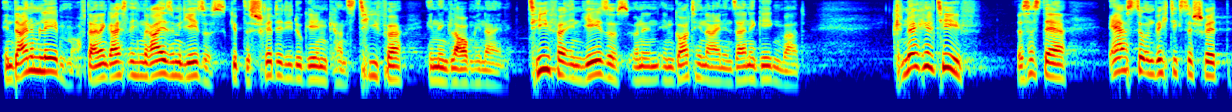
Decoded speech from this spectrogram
In deinem Leben, auf deiner geistlichen Reise mit Jesus, gibt es Schritte, die du gehen kannst, tiefer in den Glauben hinein, tiefer in Jesus und in, in Gott hinein, in seine Gegenwart. Knöcheltief, das ist der erste und wichtigste Schritt,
